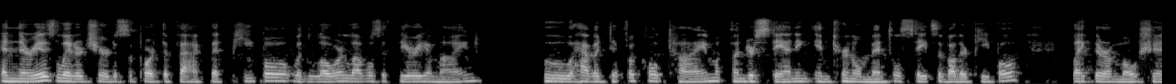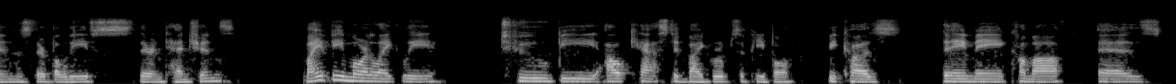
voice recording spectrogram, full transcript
and there is literature to support the fact that people with lower levels of theory of mind who have a difficult time understanding internal mental states of other people, like their emotions, their beliefs, their intentions, might be more likely to be outcasted by groups of people because they may come off as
